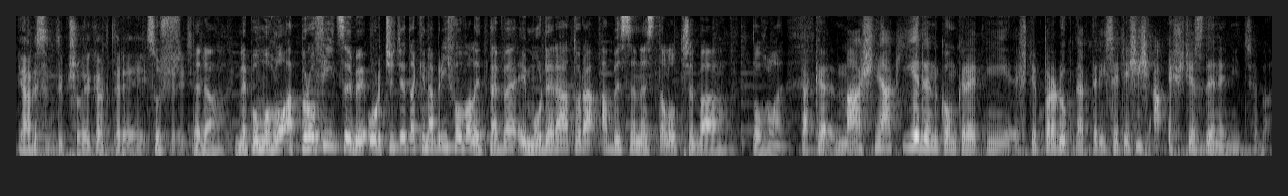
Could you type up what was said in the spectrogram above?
já nejsem typ člověka, který... což který, teda nepomohlo a profíci by určitě taky nabrýfovali tebe i moderátora, aby se nestalo třeba tohle. Tak eh, máš nějaký jeden konkrétní ještě produkt, na který se těšíš a ještě zde není třeba.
